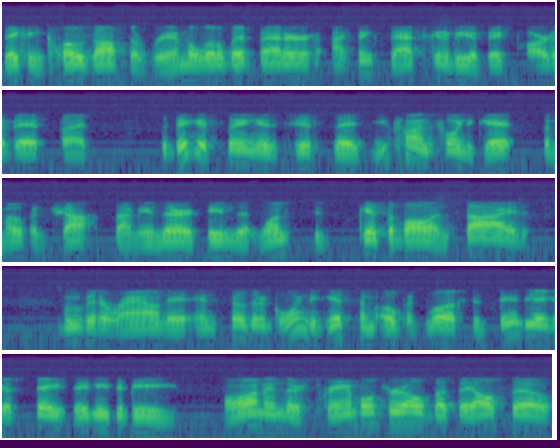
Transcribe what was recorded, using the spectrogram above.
they can close off the rim a little bit better. I think that's going to be a big part of it, but the biggest thing is just that UConn's going to get some open shots. I mean, they're a team that wants to get the ball inside, move it around, it, and so they're going to get some open looks. And San Diego State, they need to be on in their scramble drill, but they also,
